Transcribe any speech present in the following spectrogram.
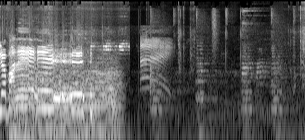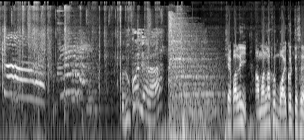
Giovanni! শেফালি আমার না খুব ভয় করতেছে।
